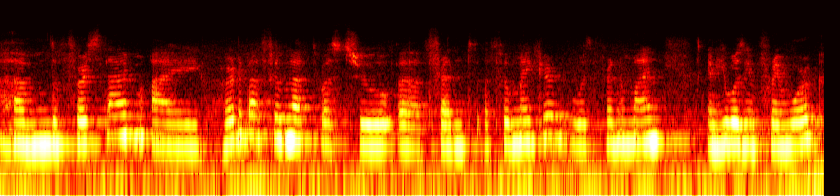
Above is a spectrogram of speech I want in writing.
Um, the first time I heard about FilmLab was through a friend, a filmmaker who was a friend of mine, and he was in Framework,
